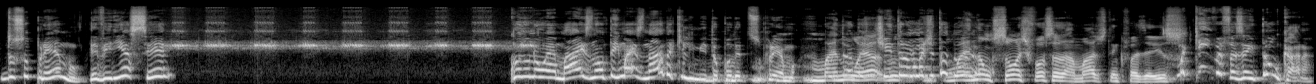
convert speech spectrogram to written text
do Supremo. Deveria ser. Quando não é mais, não tem mais nada que limita o poder do Supremo. Mas Portanto, não é. a gente entra numa ditadura. Mas não são as Forças Armadas que têm que fazer isso. Mas quem vai fazer então, cara?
